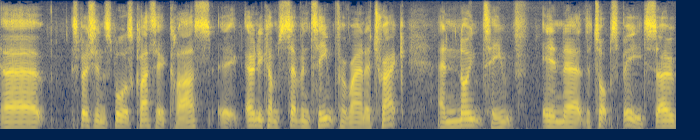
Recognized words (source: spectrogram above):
uh, especially in the sports classic class, it only comes 17th around a track and 19th in uh, the top speed. So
